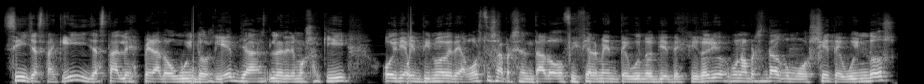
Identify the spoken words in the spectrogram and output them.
Sí, ya está aquí, ya está el esperado Windows 10, ya le tenemos aquí Hoy día 29 de agosto se ha presentado oficialmente Windows 10 de escritorio. Bueno, han presentado como 7 Windows.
